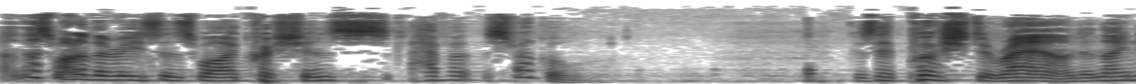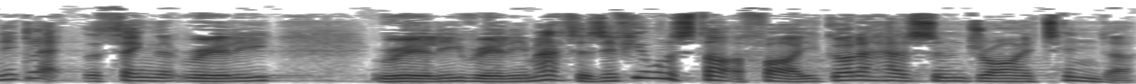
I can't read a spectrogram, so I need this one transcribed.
And that's one of the reasons why Christians have a struggle. Because they're pushed around and they neglect the thing that really, really, really matters. If you want to start a fire, you've got to have some dry tinder.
